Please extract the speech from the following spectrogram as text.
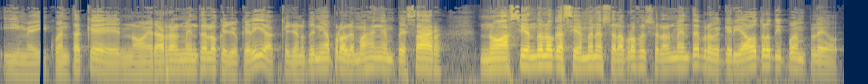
Y me di cuenta que no era realmente lo que yo quería, que yo no tenía problemas en empezar, no haciendo lo que hacía en Venezuela profesionalmente, pero que quería otro tipo de empleo.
